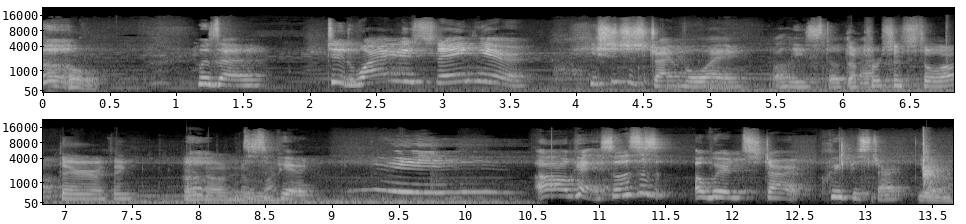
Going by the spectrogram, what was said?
oh, Who's that? Dude, why are you staying here? He should just drive away while he's still that can. person's still out there, I think. Oh no, never mind. disappeared. Oh, okay, so this is a weird start, creepy start. Yeah.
